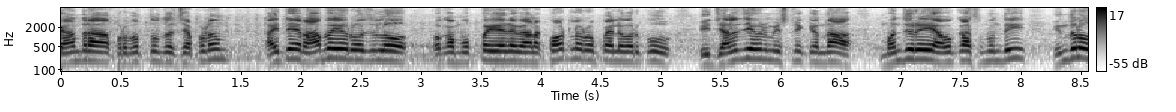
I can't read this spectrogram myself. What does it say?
కేంద్ర ప్రభుత్వం ప్రభుత్వంతో చెప్పడం. అయితే రాబోయే రోజుల్లో ఒక ముప్పై ఏడు వేల కోట్ల రూపాయల వరకు ఈ జలజీవన్ మిషన్ కింద మంజూరయ్యే అవకాశం ఉంది. ఇందులో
